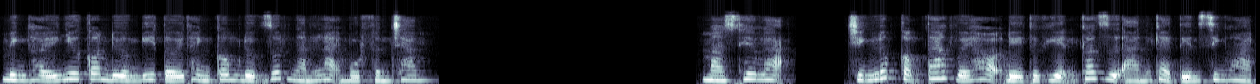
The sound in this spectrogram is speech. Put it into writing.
mình thấy như con đường đi tới thành công được rút ngắn lại một phần trăm. Mà siêu lạ, chính lúc cộng tác với họ để thực hiện các dự án cải tiến sinh hoạt,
